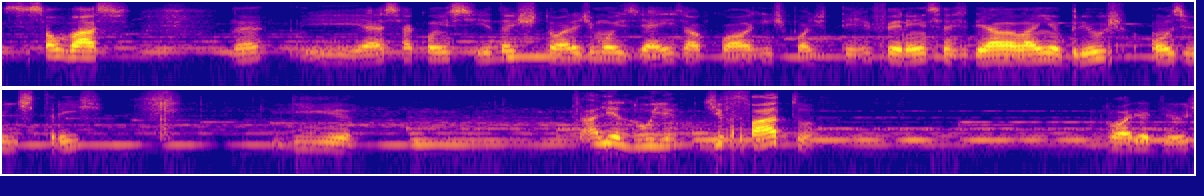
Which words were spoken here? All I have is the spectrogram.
se salvasse, né? E essa é a conhecida história de Moisés, a qual a gente pode ter referências dela lá em Hebreus 11, 23. E aleluia, de fato, glória a Deus,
